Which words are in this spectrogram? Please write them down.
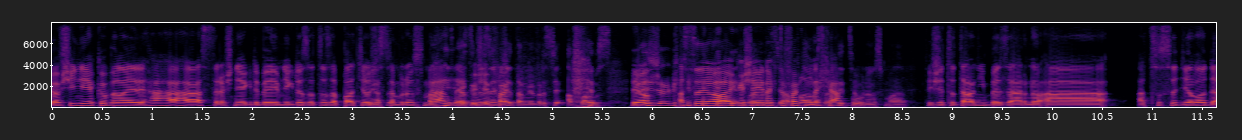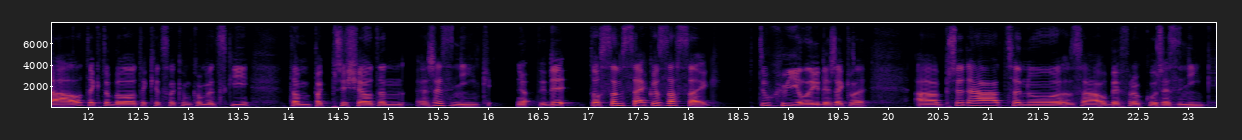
Jo, všichni jako byli ha, ha, ha, strašně, jak kdyby jim někdo za to zaplatil, Já že se tam budou smát. Já jako, si že myslím, fakt, že tam je prostě aplaus. jo, Víš, asi jo, jakože jinak to prostě fakt nechápu. Takže totální bezár, no a, a co se dělo dál, tak to bylo taky celkem komický. Tam pak přišel ten řezník, Jo. kdy to jsem se jako zasek v tu chvíli, kdy řekli a předá cenu za objev roku řezník.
